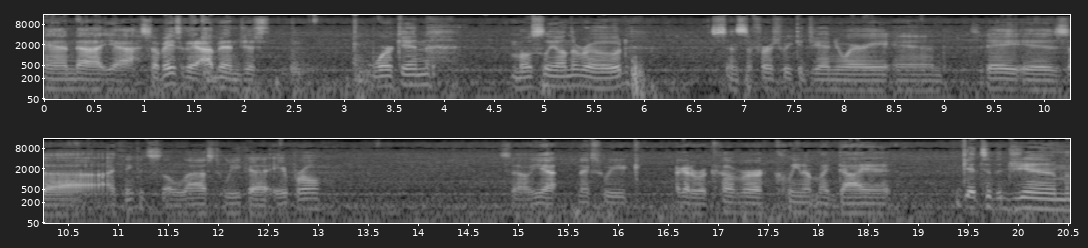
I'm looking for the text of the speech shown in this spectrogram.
And uh, yeah, so basically, I've been just working mostly on the road since the first week of January, and today is, uh, I think it's the last week of April. So yeah, next week I gotta recover, clean up my diet, get to the gym.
